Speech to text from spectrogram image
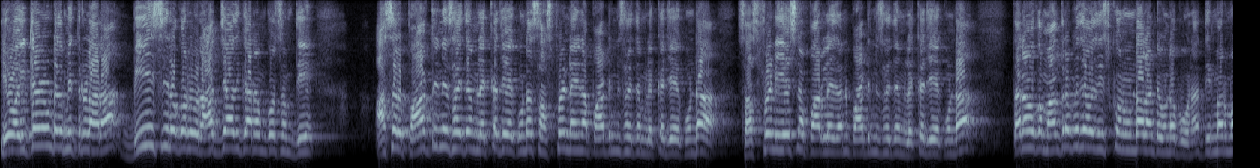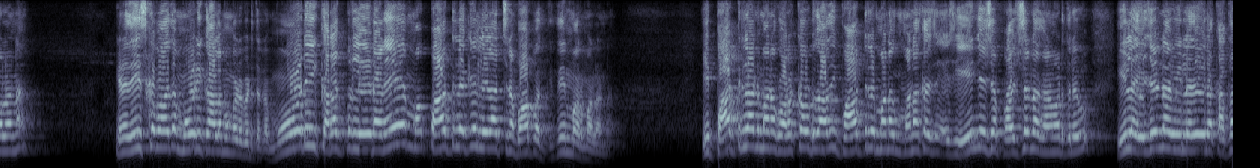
ఇవో ఇట్లానే ఉంటుంది మిత్రులారా బీసీలు ఒకరు రాజ్యాధికారం కోసం ది అసలు పార్టీని సైతం లెక్క చేయకుండా సస్పెండ్ అయిన పార్టీని సైతం లెక్క చేయకుండా సస్పెండ్ చేసినా పర్లేదని పార్టీని సైతం లెక్క చేయకుండా తన ఒక మంత్రపతి తీసుకొని ఉండాలంటే ఉండపోనా తిన్మర్మలన ఈయన తీసుకుపోతే మోడీ కాలం కూడా పెడతాడు. మోడీ కరెక్ట్ లేడనే పార్టీలకే లేదొచ్చిన బాపతి. తిన్మర్మలన ఈ పార్టీలని మనకు వర్కౌట్ కాదు. ఈ పార్టీలు మనకు మనకు ఏం చేసే పరిశ్రమ కనబడతలేవు. వీళ్ళ ఎజెండా వీళ్ళదే వీళ్ళ కథ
